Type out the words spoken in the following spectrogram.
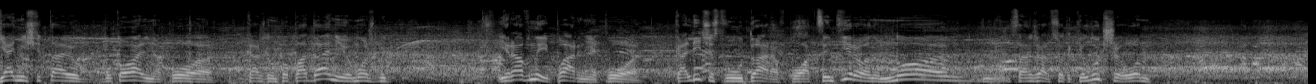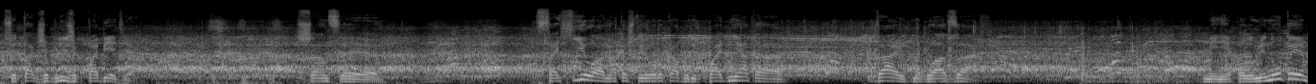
я не считаю буквально по каждому попаданию. Может быть, и равны парни по количеству ударов, по акцентированным. Но Санжар все-таки лучше. Он все так же ближе к победе. Шансы Сахила на то, что его рука будет поднята, тают на глазах. Менее полуминуты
